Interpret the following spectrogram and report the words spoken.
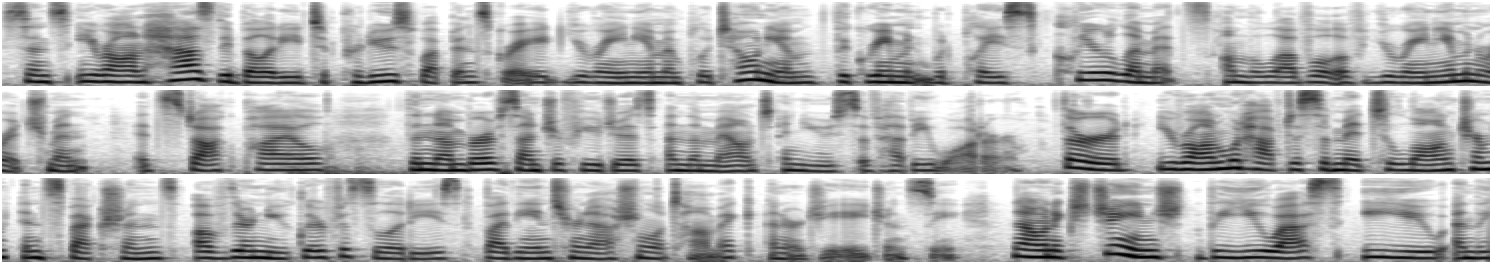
since Iran has the ability to produce weapons grade uranium and plutonium, the agreement would place clear limits on the level of uranium enrichment, its stockpile, the number of centrifuges, and the amount and use of heavy water. Third, Iran would have to submit to long term inspections of their nuclear facilities by the International Atomic Energy Agency. Now, in exchange, the US, EU, and the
